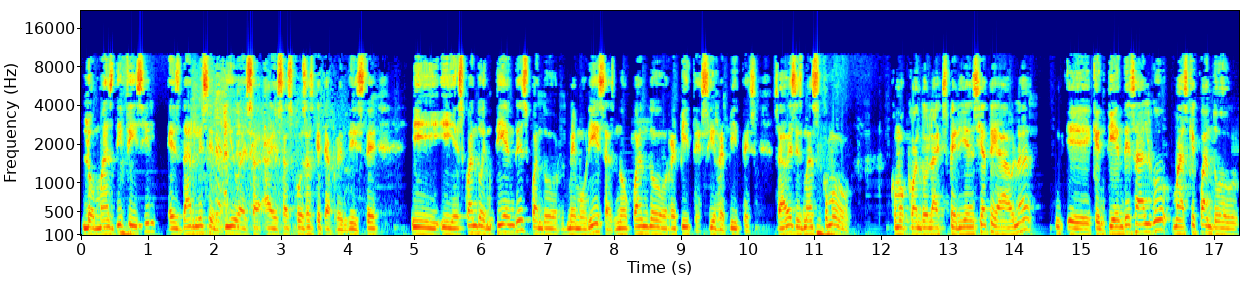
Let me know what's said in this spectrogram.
lo más difícil es darle sentido a, a esas cosas que te aprendiste y, es cuando entiendes, cuando memorizas, no cuando repites y repites, ¿sabes? Es más como, como cuando la experiencia te habla, eh, que entiendes algo, más que cuando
